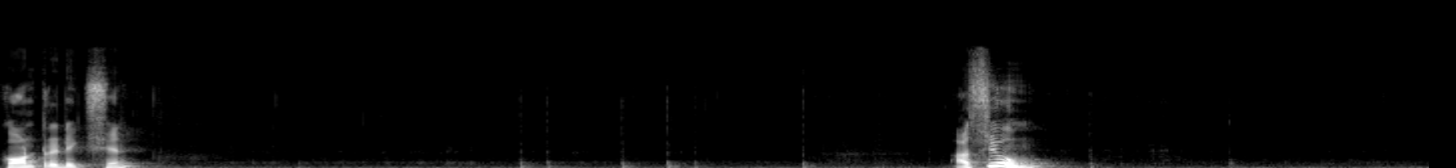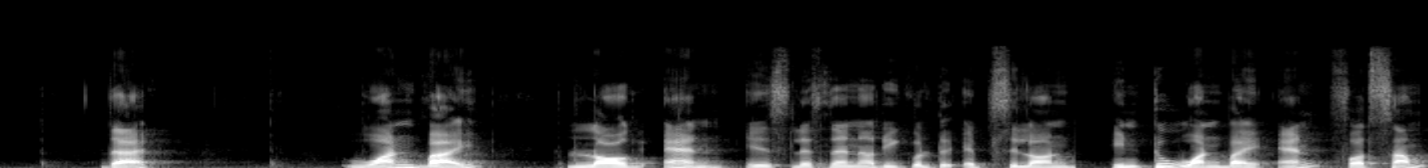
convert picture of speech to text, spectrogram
contradiction. Assume that 1 by log n is less than or equal to epsilon into 1 by n for some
